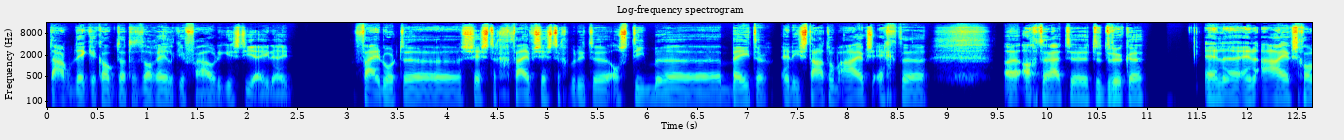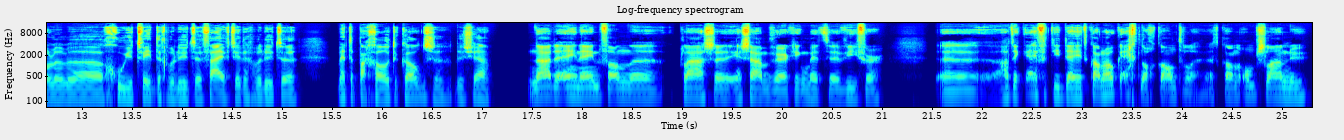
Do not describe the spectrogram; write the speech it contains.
daarom denk ik ook dat het wel redelijk in verhouding is, die 1-1. Feyenoord eh 60, 65 minuten als team eh, beter. En die staat om Ajax echt eh, eh, achteruit te, te drukken. En, en Ajax gewoon een goede 20 minuten, 25 minuten met een paar grote kansen. Dus ja, Na de 1-1 van eh Klaassen in samenwerking met Wiever had ik even het idee, het kan ook echt nog kantelen. Het kan omslaan nu.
